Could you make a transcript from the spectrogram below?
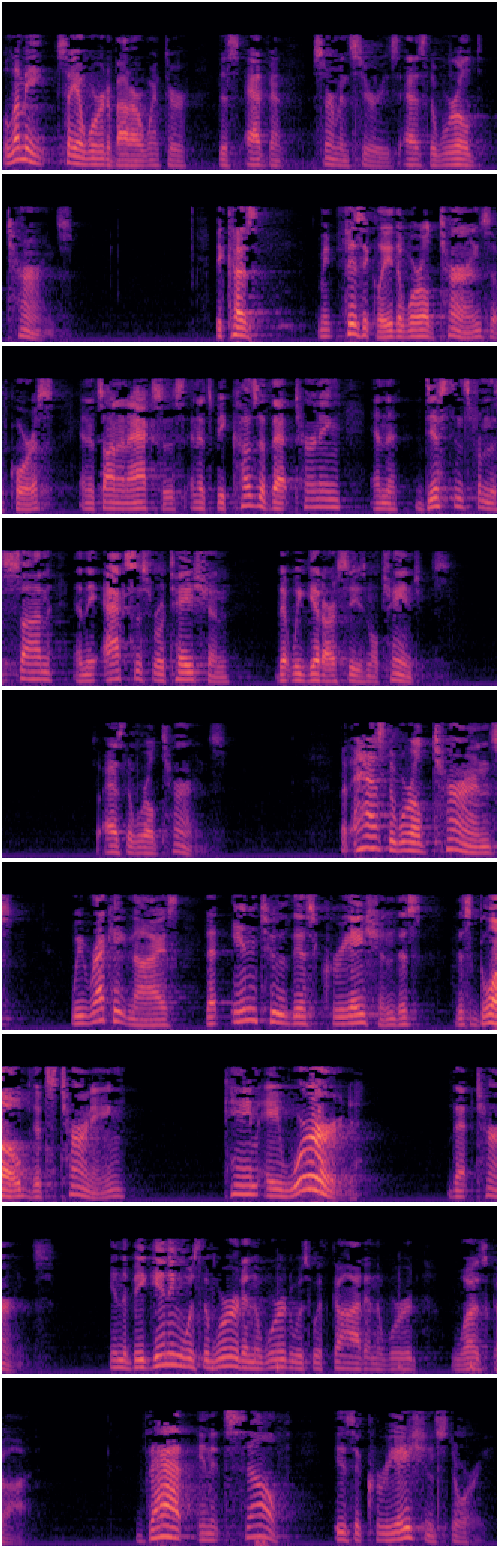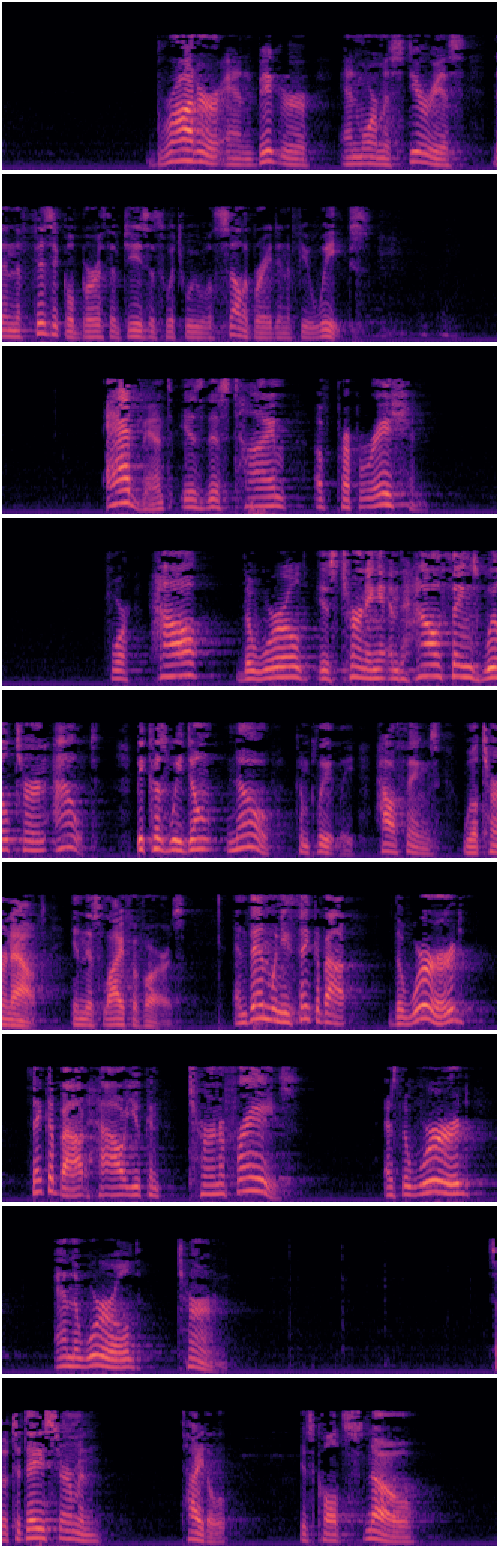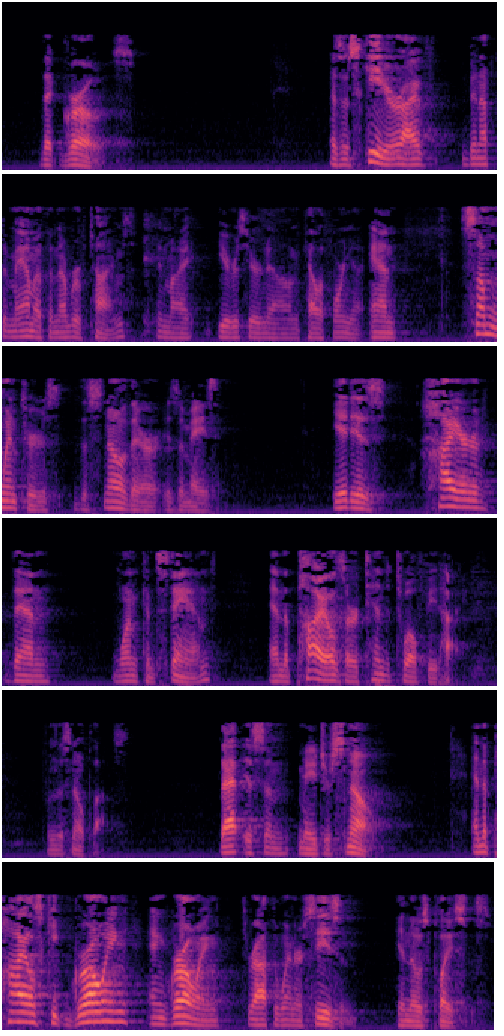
Well, let me say a word about our winter, this Advent sermon series, as the world turns. Because, I mean, physically, the world turns, of course, and it's on an axis, and it's because of that turning and the distance from the sun and the axis rotation that we get our seasonal changes. So as the world turns. But as the world turns, we recognize that into this creation, this, this globe that's turning, came a word that turns. In the beginning was the Word, and the Word was with God, and the Word was God. That in itself is a creation story. Broader and bigger and more mysterious than the physical birth of Jesus, which we will celebrate in a few weeks. Advent is this time of preparation for how the world is turning and how things will turn out. Because we don't know completely how things will turn out in this life of ours. And then when you think about the word, think about how you can turn a phrase as the word and the world turn. So today's sermon title is called Snow That Grows. As a skier, I've been up to Mammoth a number of times in my years here now in California, and some winters the snow there is amazing. It is higher than one can stand, and the piles are 10 to 12 feet high from the snowplows. That is some major snow. And the piles keep growing and growing throughout the winter season in those places.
